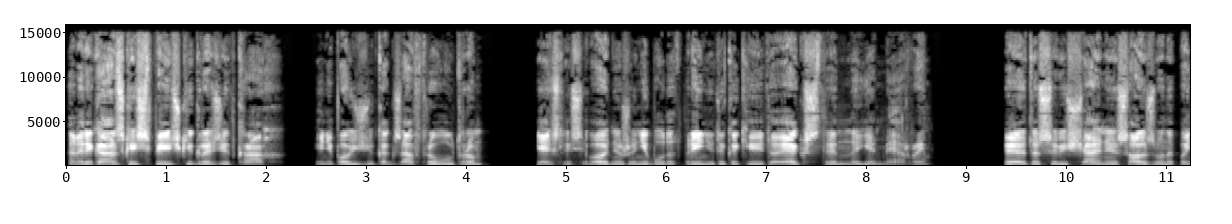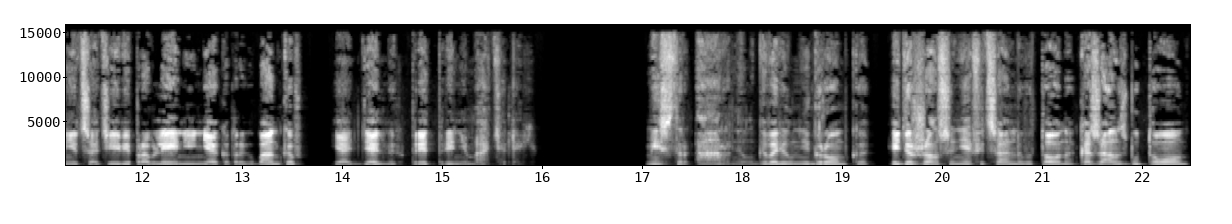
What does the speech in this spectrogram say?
Американской спичке грозит крах, и не позже, как завтра утром, если сегодня же не будут приняты какие-то экстренные меры. Это совещание созвано по инициативе правлений некоторых банков и отдельных предпринимателей. Мистер Арнил говорил негромко и держался неофициального тона. Казалось, будто он,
